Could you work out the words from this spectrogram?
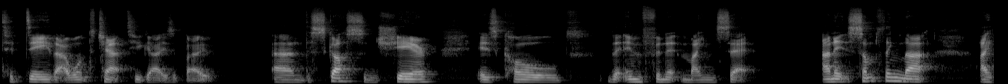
today that I want to chat to you guys about and discuss and share is called the infinite mindset. And it's something that I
